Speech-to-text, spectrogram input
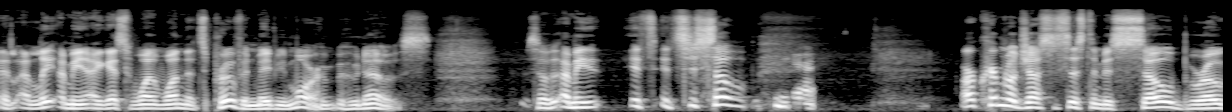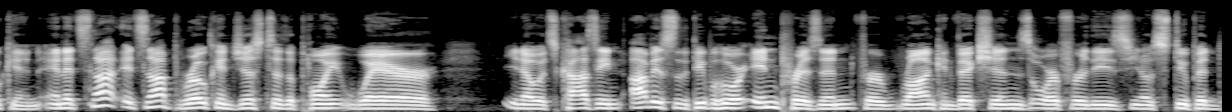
at, at least, I mean, I guess one one that's proven, maybe more. Who, who knows? So I mean, it's it's just so. Yeah. Our criminal justice system is so broken, and it's not it's not broken just to the point where you know, it's causing obviously the people who are in prison for wrong convictions or for these, you know, stupid,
